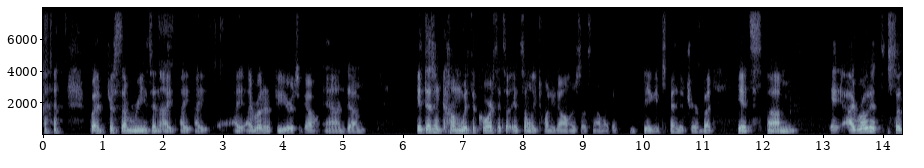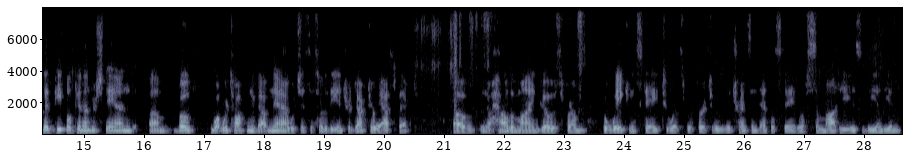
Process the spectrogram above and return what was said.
but for some reason, I I, I I wrote it a few years ago, and um, it doesn't come with the course. It's it's only twenty dollars, so it's not like a big expenditure. But it's um, it, I wrote it so that people can understand um, both what we're talking about now, which is the sort of the introductory aspect of you know how the mind goes from the waking state to what's referred to as the transcendental state, or samadhi is the Indian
